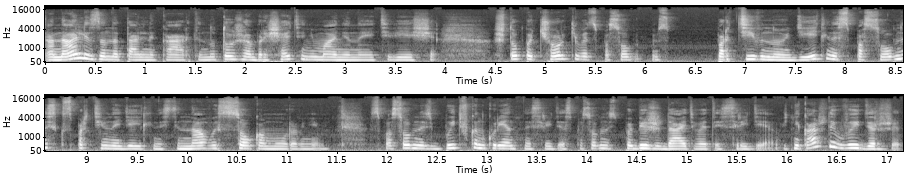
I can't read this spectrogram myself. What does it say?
анализа натальной карты, но тоже обращайте внимание на эти вещи, что подчеркивает способ, спортивную деятельность, способность к спортивной деятельности на высоком уровне, способность быть в конкурентной среде, способность побеждать в этой среде. Ведь не каждый выдержит,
